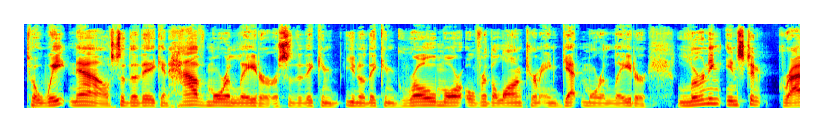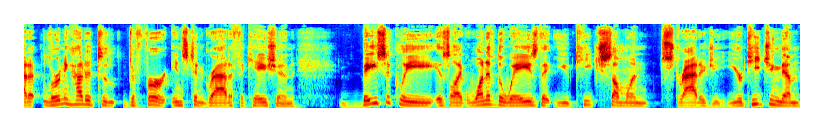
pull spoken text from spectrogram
to wait now so that they can have more later, or so that they can you know they can grow more over the long term and get more later. Learning instant grat, learning how to, to defer instant gratification basically is like one of the ways that you teach someone strategy. You're teaching them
